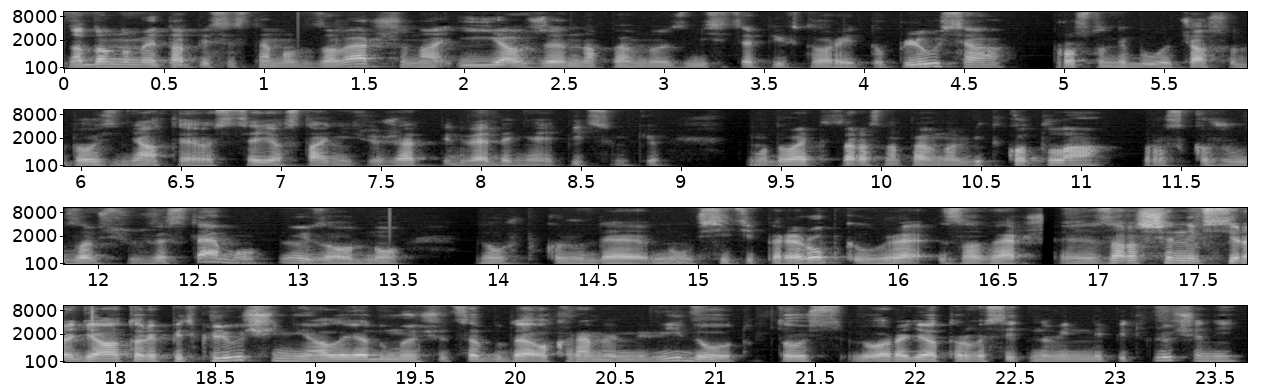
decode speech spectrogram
На даному етапі система завершена, і я вже, напевно, з місяця півтори топлюся. Просто не було часу дозняти ось цей останній сюжет підведення і підсумків. Тому давайте зараз, напевно, від котла розкажу за всю систему, ну і заодно знову ж покажу, де ну, всі ці переробки вже завершені. Е, Зараз ще не всі радіатори підключені, але я думаю, що це буде окремим відео. Тобто ось радіатор висить, але він не підключений.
